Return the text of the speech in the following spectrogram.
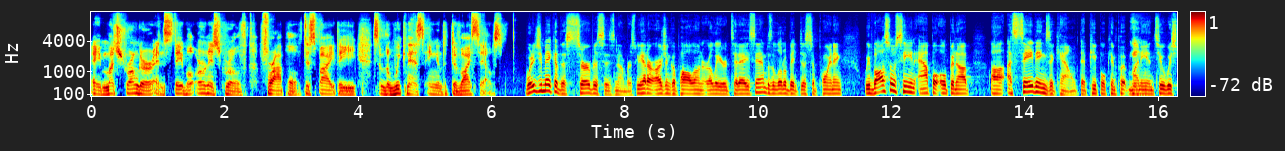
a much stronger and stable earnings growth for Apple, despite the some of the weakness in the device sales. What did you make of the services numbers? We had our Arjun Gopal on earlier today. Sam was a little bit disappointing. We've also seen Apple open up uh, a savings account that people can put money mm-hmm. into, which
